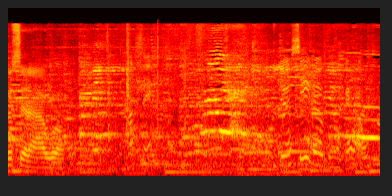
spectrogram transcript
No será agua. No sé. Yo sí veo como que es agua.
